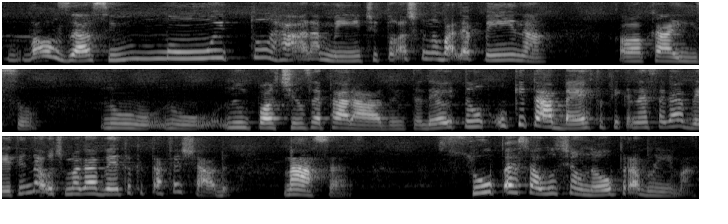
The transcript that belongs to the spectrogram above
Vou usar assim muito raramente, então acho que não vale a pena colocar isso no, no, num potinho separado, entendeu? Então, o que está aberto fica nessa gaveta. E na última gaveta, o que está fechado. Massa, super solucionou o problema.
